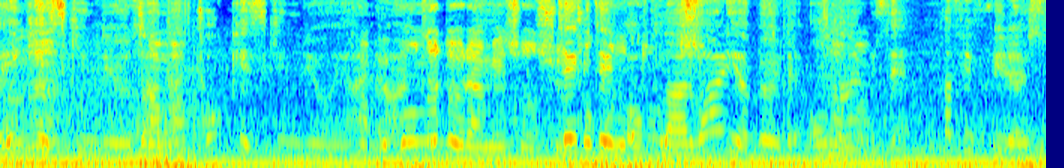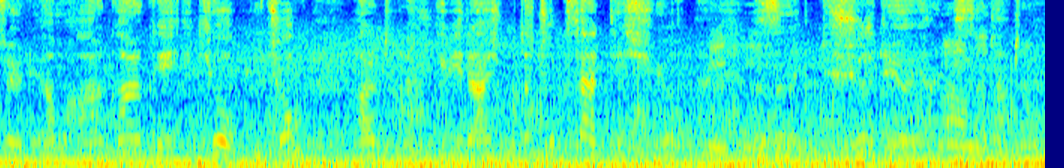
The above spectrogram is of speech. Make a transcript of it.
en olan, ha. keskin diyor zaten. Tamam. Çok keskin diyor yani. Ha, artık. Onları da öğrenmeye çalışıyorum. Tek Çok tek unuttum oklar var ya böyle. Onlar Tamam. bize hafif viraj söylüyor ama arka arkaya iki ok, üç ok artık ki viraj burada çok sertleşiyor. Hı hı. Hızını düşür diyor yani Anladım sana. tamam.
